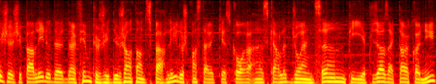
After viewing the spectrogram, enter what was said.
j'ai parlé d'un film que j'ai déjà entendu parler. Là, je pense que c'était avec euh, Scarlett Johansson, puis plusieurs acteurs connus.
